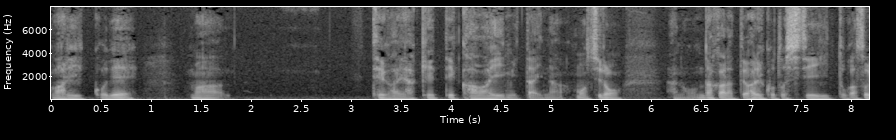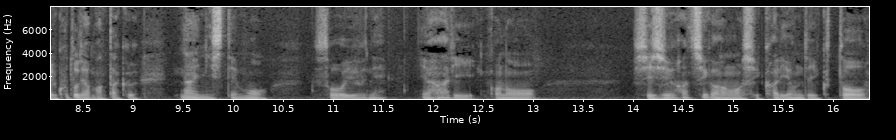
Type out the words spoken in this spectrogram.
悪い子でまあ手が焼けて可愛いみたいな。もちろんあのだからって悪いことしていいとかそういうことでは全くないにしてもそういうねやはりこの四十八願をしっかり読んでいくと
